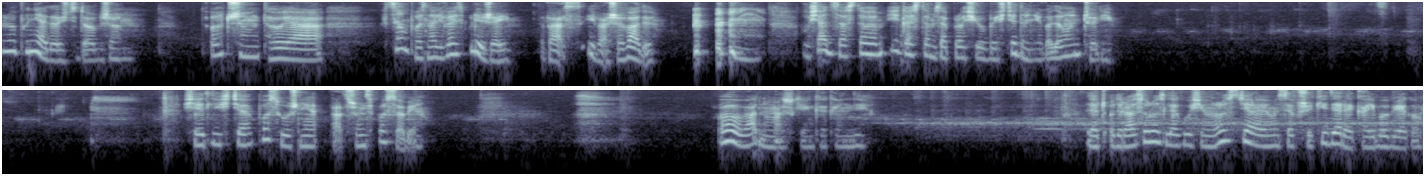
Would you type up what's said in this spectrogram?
Lub nie dość dobrze. O czym to ja chcę poznać was bliżej, was i wasze wady. Usiadł za stołem i gestem zaprosił, byście do niego dołączyli. Siedliście posłusznie, patrząc po sobie. O, ładną masz sukienkę, Candy. Lecz od razu rozległy się rozdzierające krzyki Dereka i Bobiego.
